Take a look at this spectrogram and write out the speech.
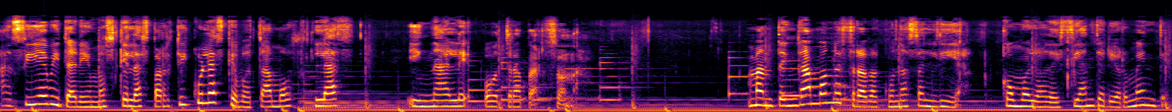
Así evitaremos que las partículas que botamos las inhale otra persona. Mantengamos nuestras vacunas al día. Como lo decía anteriormente,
